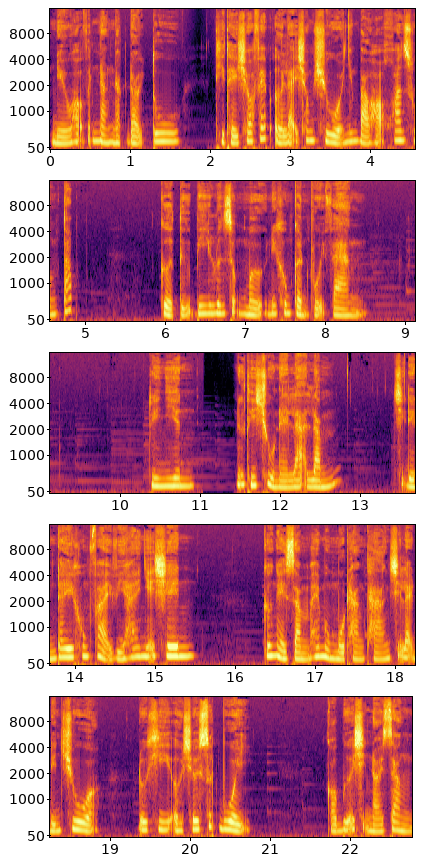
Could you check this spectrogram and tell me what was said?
Nếu họ vẫn nặng nặc đòi tu, thì thầy cho phép ở lại trong chùa nhưng bảo họ khoan xuống tóc. Cửa tử bi luôn rộng mở nên không cần vội vàng. Tuy nhiên, nữ thí chủ này lạ lắm. Chị đến đây không phải vì hai nhẽ trên. Cứ ngày rằm hay mùng một hàng tháng chị lại đến chùa, đôi khi ở chơi suốt buổi. Có bữa chị nói rằng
